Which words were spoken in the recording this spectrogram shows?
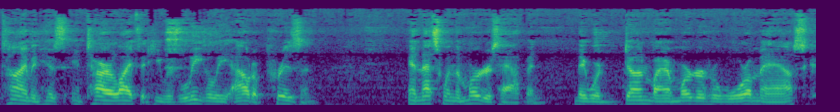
time in his entire life that he was legally out of prison. And that's when the murders happened. They were done by a murderer who wore a mask.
